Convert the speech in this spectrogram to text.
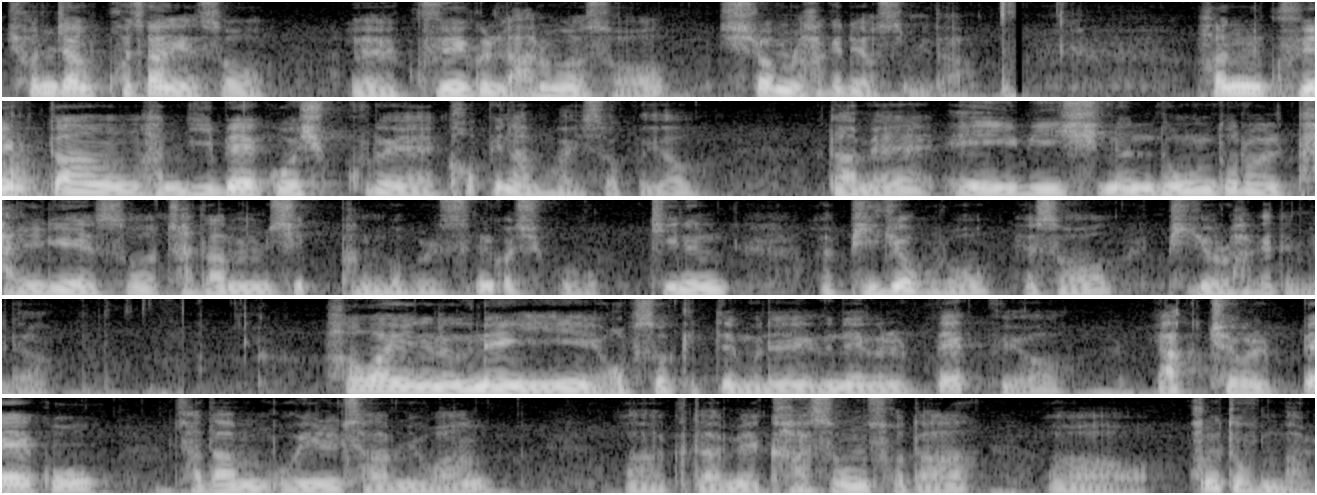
현장 포장해서 예, 구획을 나누어서 실험을 하게 되었습니다. 한 구획당 한 250그루의 커피 나무가 있었고요. 그 다음에 A, B, C는 농도를 달리해서 자담식 방법을 쓴 것이고 D는 비격으로 해서 비교를 하게 됩니다. 하와이는 은행이 없었기 때문에 은행을 뺐고요. 약초를 빼고 자담 오일, 자담 유황, 아, 그 다음에 가성 소다, 어, 황토 분말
